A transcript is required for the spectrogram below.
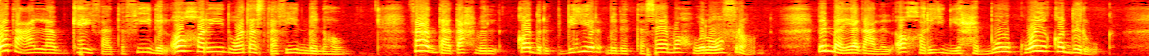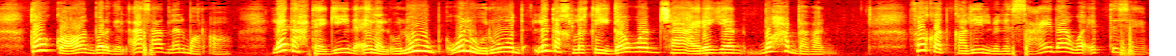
وتعلم كيف تفيد الآخرين وتستفيد منهم. فأنت تحمل قدر كبير من التسامح والغفران مما يجعل الآخرين يحبوك ويقدروك. توقعات برج الأسد للمرأة لا تحتاجين إلى القلوب والورود لتخلقي جوا شاعريا محببا. فقط قليل من السعادة وابتسام.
